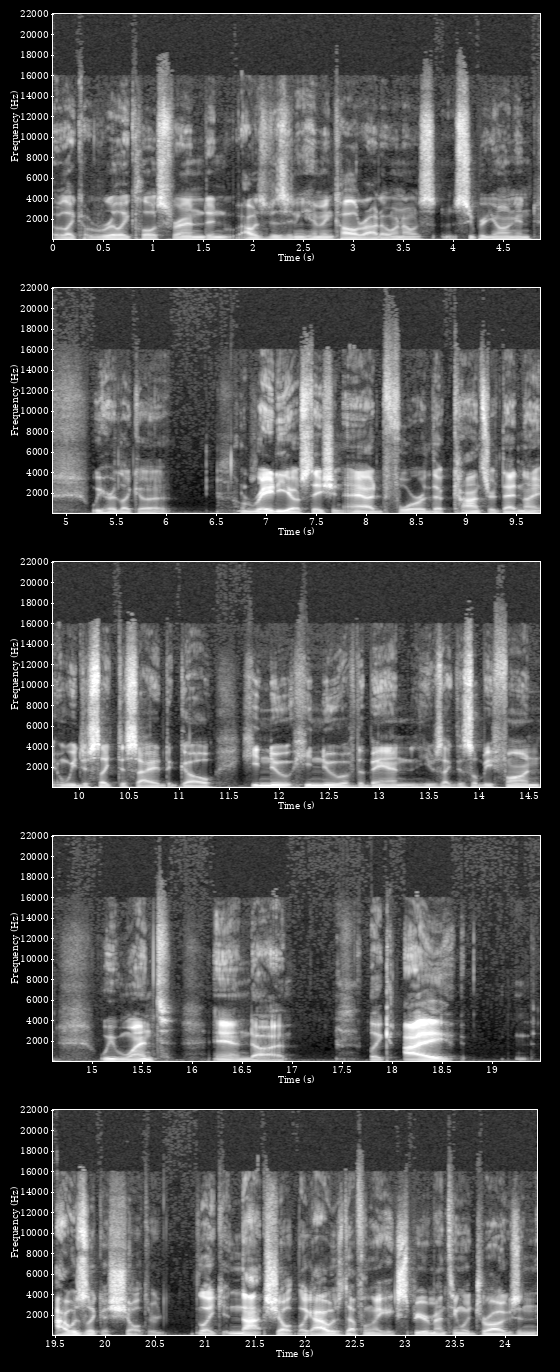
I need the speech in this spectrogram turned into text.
like a really close friend and I was visiting him in Colorado when I was super young and we heard like a, radio station ad for the concert that night and we just like decided to go. He knew he knew of the band and he was like this will be fun. We went and uh like I I was like a sheltered like not sheltered like I was definitely like experimenting with drugs and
